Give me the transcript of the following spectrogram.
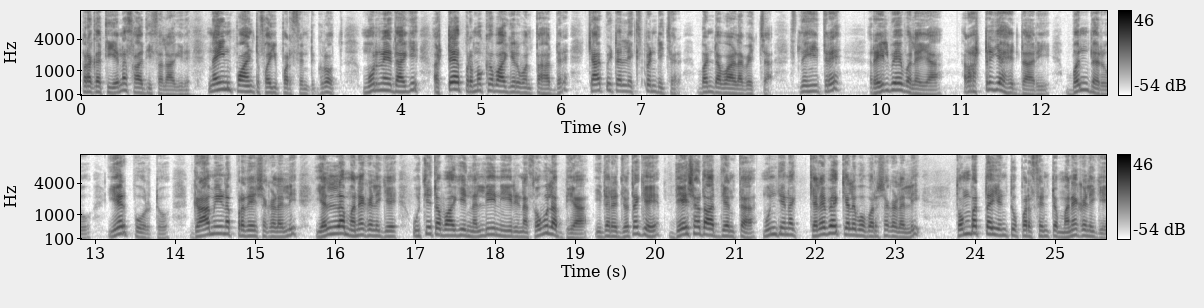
ಪ್ರಗತಿಯನ್ನು ಸಾಧಿಸಲಾಗಿದೆ. Nine point five percent growth. ಮೂರನೇದಾಗಿ, ಅಷ್ಟೇ ಪ್ರಮುಖವಾಗಿರುವಂತಹದ್ದರೆ ಕ್ಯಾಪಿಟಲ್ ಎಕ್ಸ್ಪೆಂಡಿಚರ್, ಬಂಡವಾಳ ವೆಚ್ಚ. ಸ್ನೇಹಿತರೆ, ರೈಲ್ವೆ ವಲಯ, ರಾಷ್ಟ್ರೀಯ ಹೆದ್ದಾರಿ, ಬಂದರು, ಏರ್ಪೋರ್ಟು, ಗ್ರಾಮೀಣ ಪ್ರದೇಶಗಳಲ್ಲಿ ಎಲ್ಲ ಮನೆಗಳಿಗೆ ಉಚಿತವಾಗಿ ನಲ್ಲಿ ನೀರಿನ ಸೌಲಭ್ಯ, ಇದರ ಜೊತೆಗೆ ದೇಶದಾದ್ಯಂತ ಮುಂದಿನ ಕೆಲವೇ ಕೆಲವು ವರ್ಷಗಳಲ್ಲಿ ತೊಂಬತ್ತ ಎಂಟು ಪರ್ಸೆಂಟ್ ಮನೆಗಳಿಗೆ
